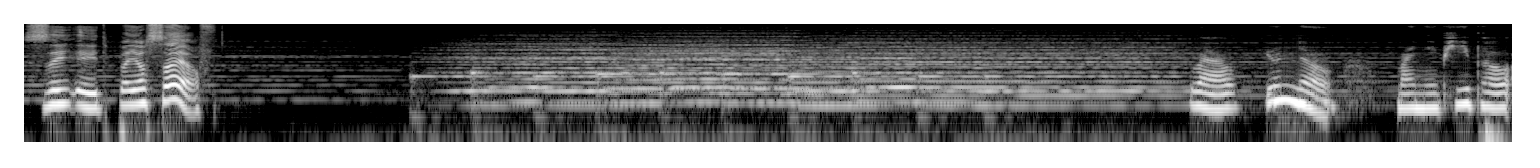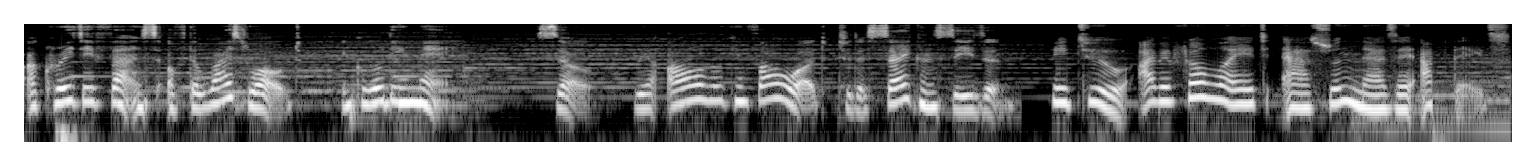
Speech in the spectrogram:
See it by yourself. Well, you know, many people are crazy fans of the Westworld, including me. So, we are all looking forward to the second season. Me too. I will follow it as soon as it updates.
